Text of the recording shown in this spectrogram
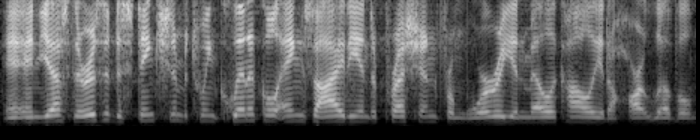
and yes, there is a distinction between clinical anxiety and depression from worry and melancholy at a heart level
